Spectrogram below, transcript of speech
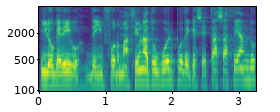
y lo que digo, de información a tu cuerpo de que se está saciando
